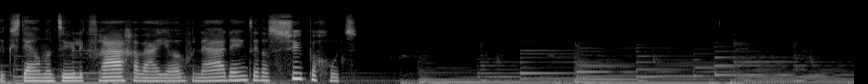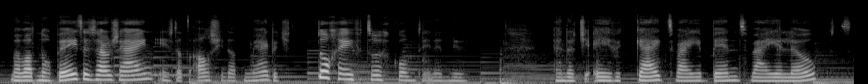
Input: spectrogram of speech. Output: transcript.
ik stel natuurlijk vragen waar je over nadenkt en dat is supergoed. Maar wat nog beter zou zijn, is dat als je dat merkt, dat je toch even terugkomt in het nu. En dat je even kijkt waar je bent, waar je loopt.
